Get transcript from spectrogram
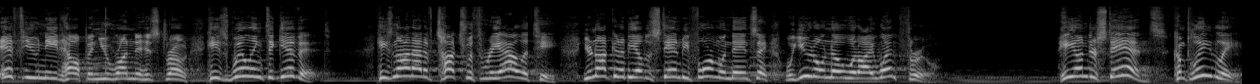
if you need help and you run to his throne. He's willing to give it. He's not out of touch with reality. You're not going to be able to stand before him one day and say, Well, you don't know what I went through. He understands completely.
